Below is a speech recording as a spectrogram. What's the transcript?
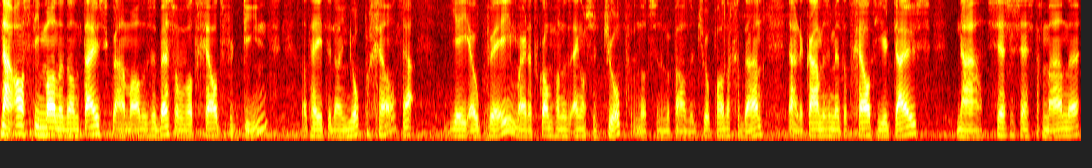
nou, als die mannen dan thuis kwamen, hadden ze best wel wat geld verdiend. Dat heette dan joppengeld. Ja. JOP, maar dat kwam van het Engelse job, omdat ze een bepaalde job hadden gedaan. Nou, dan kwamen ze met dat geld hier thuis. Na 66 maanden,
